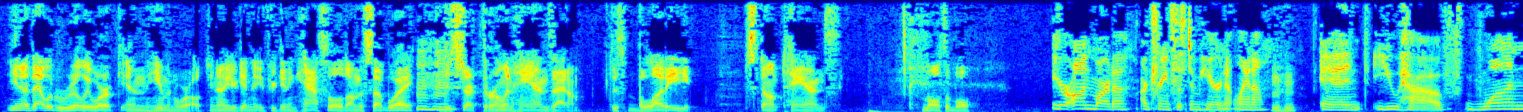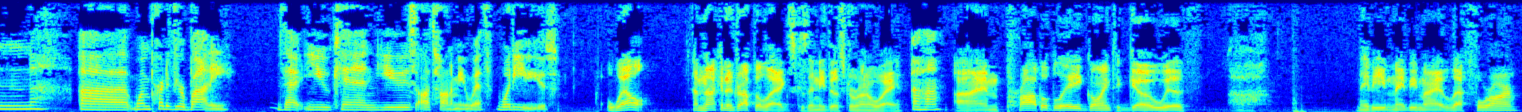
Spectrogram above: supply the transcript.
You know that would really work in the human world. You know, you're getting if you're getting hassled on the subway, Mhm. you just start throwing hands at them, just bloody, stumped hands, multiple. You're on MARTA, our train system here in Atlanta, hmm and you have one uh, one part of your body that you can use autotomy with. What do you use? Well, I'm not going to drop the legs because I need those to run away. Uh huh. I'm probably going to go with uh, maybe maybe my left forearm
